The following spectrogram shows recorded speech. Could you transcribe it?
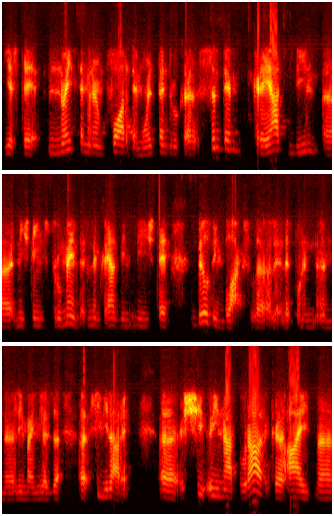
este noi semănăm foarte mult pentru că suntem creați din uh, niște instrumente, suntem creați din, din niște building blocks, le, le, le spun în, în limba engleză, uh, similare. Uh, și e natural că ai uh,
